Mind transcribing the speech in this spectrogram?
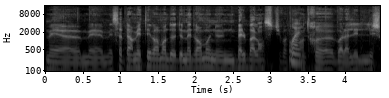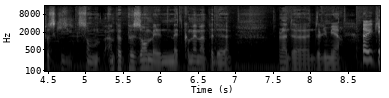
mais, euh, mais, mais ça permettait vraiment de, de mettre vraiment une, une belle balance, tu vois, Ouais. entre euh, voilà les, les choses qui, qui sont un peu pesantes, mais de mettre quand même un peu de voilà de, de lumière. Ok,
